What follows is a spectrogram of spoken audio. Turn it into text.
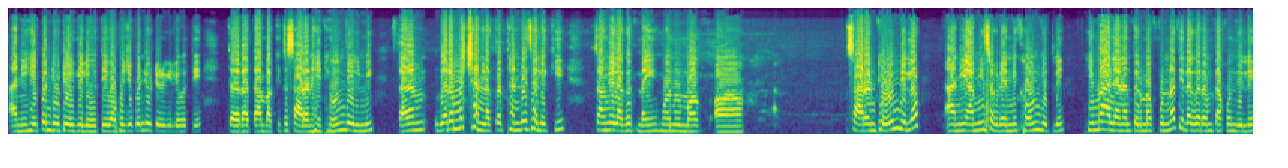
आणि हे पण ड्युटीवर गेले होते बापूजी पण ड्युटीवर गेले होते. तर आता बाकीचं सारण हे ठेवून देईल मी. कारण गरमच छान लागतात थंडे झाले की चांगले लागत नाही. म्हणून मग अं, सारण ठेवून दिलं आणि आम्ही सगळ्यांनी खाऊन घेतले. हिमा आल्यानंतर मग पुन्हा तिला गरम टाकून दिले.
